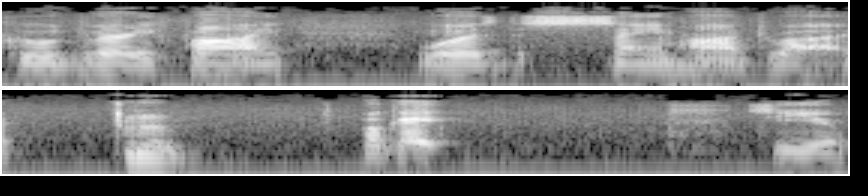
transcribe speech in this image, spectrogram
could verify was the same hard drive. Okay See you.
